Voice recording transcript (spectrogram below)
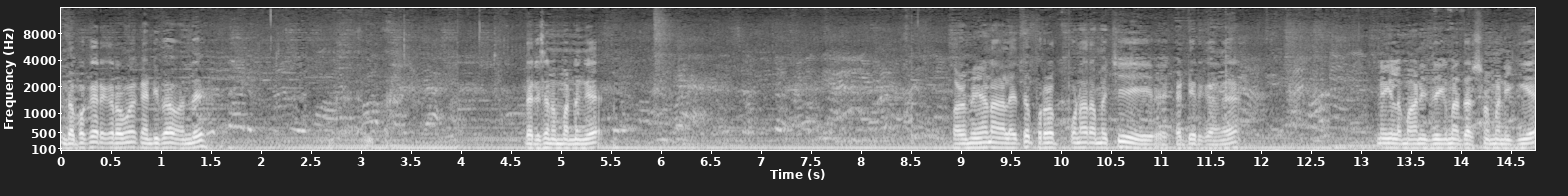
இந்த பக்கம் இருக்கிறவங்க கண்டிப்பாக வந்து தரிசனம் பண்ணுங்கள் பழமையான ஆலயத்தை புற புனரமைச்சு கட்டியிருக்காங்க. நீங்களும் மானிசீகமாக தரிசனம் பண்ணிக்கிங்க.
